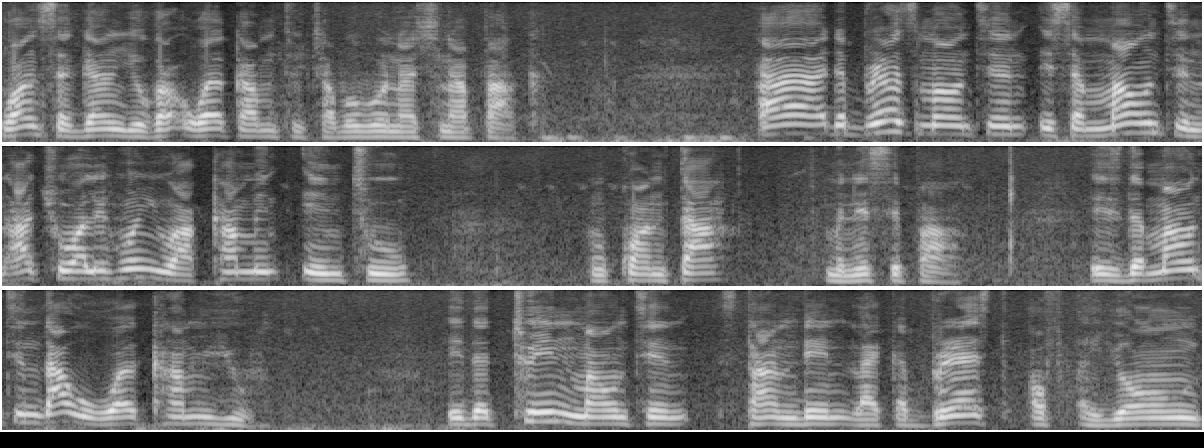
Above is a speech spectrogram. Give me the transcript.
Once again, you got welcome to Kyabobo National Park. Uh, the Breast Mountain is a mountain actually when you are coming into Nkwanta Municipal. It's the mountain that will welcome you. It's the twin mountain standing like a breast of a young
